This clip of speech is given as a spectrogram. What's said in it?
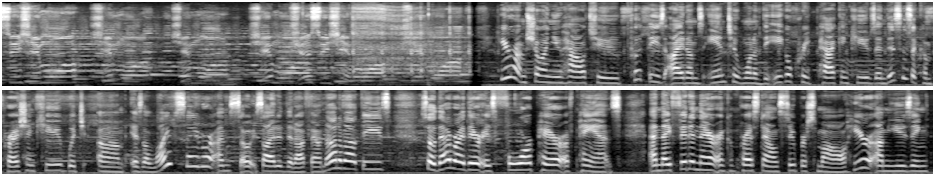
suis chez moi, chez moi, chez moi, chez moi. Je suis chez moi, chez moi. Here I'm showing you how to put these items into one of the Eagle Creek packing cubes and this is a compression cube which um, is a lifesaver. I'm so excited that I found out about these. So that right there is four pair of pants and they fit in there and compress down super small. Here I'm using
